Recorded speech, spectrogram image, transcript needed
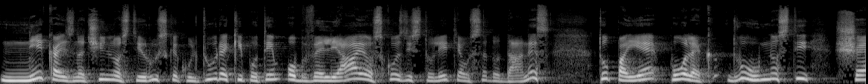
nekaj značilnosti ruske kulture, ki potem obveljajo skozi stoletja vse do danes. To pa je poleg dvoumnosti še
